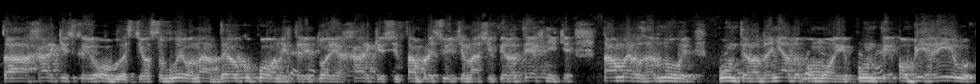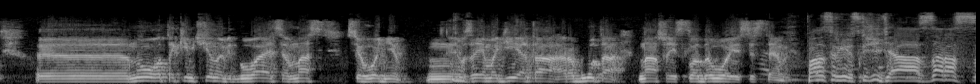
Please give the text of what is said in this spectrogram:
та Харківської області, особливо на деокупованих територіях Харківщини, там працюють і наші піротехніки. Там ми розгорнули пункти надання допомоги, пункти обігріву. Е, ну от таким чином відбувається в нас сьогодні взаємодія та робота нашої складової системи. Пане Сергію, скажіть, а зараз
